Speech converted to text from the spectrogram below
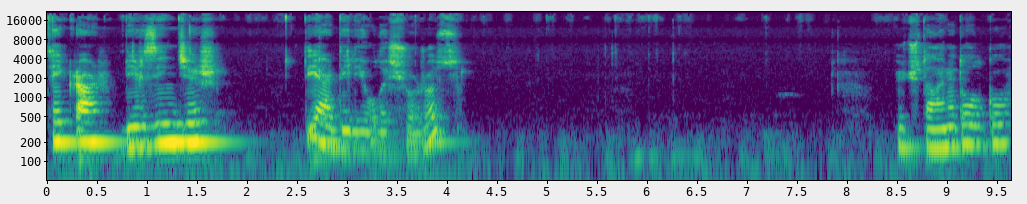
Tekrar bir zincir diğer deliğe ulaşıyoruz. 3 tane dolgu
